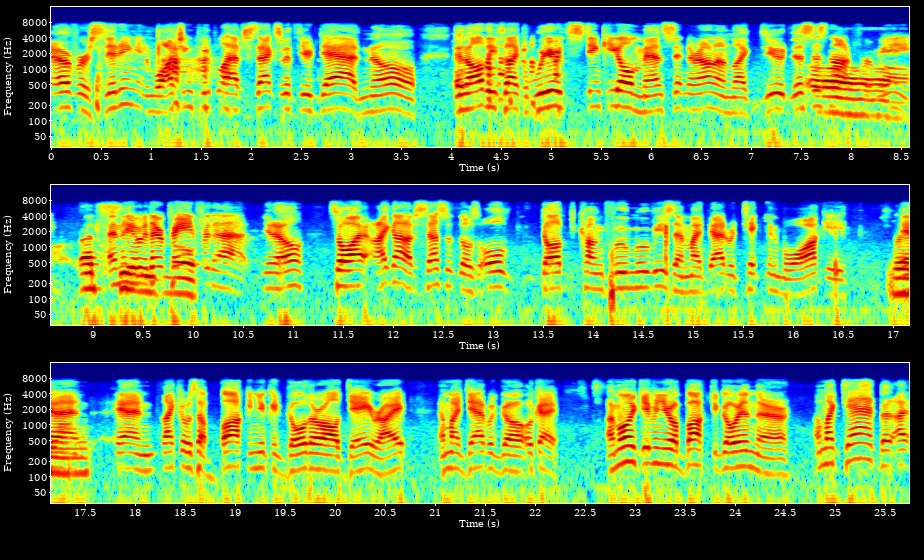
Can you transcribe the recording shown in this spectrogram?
ever. Sitting and watching people have sex with your dad. No. And all these like weird, stinky old men sitting around. I'm like, dude, this is not for me Oh, That's and they, they're paying for that, you know. So I, I got obsessed with those old dubbed kung fu movies, and my dad would take me to Milwaukee, Right and on. and like it was a buck, and you could go there all day, right? And my dad would go, okay, I'm only giving you a buck to go in there. I'm like, Dad, but I,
